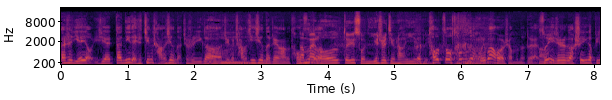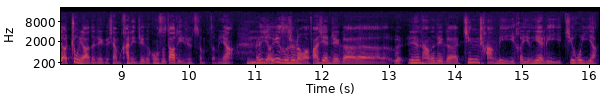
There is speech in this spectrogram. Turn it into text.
但是也有一些，但你得是经常性的，就是一个这个长期性的这样的投资的。那卖楼对于索尼是经常意义，的投投投资的回报或者什么的，对，所以这是个是一个比较重要的这个项目，看你这个公司到底是怎么怎么样。而且有意思是呢，我发现这个呃任天堂的这个经常利益和营业利益几乎一样，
